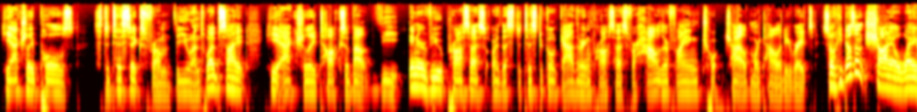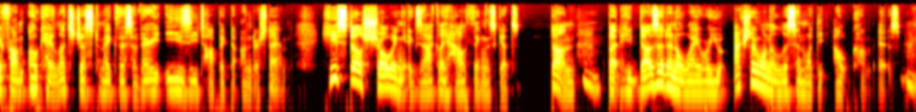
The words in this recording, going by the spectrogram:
he actually pulls statistics from the UN's website. He actually talks about the interview process or the statistical gathering process for how they're finding ch- child mortality rates. So he doesn't shy away from, okay, let's just make this a very easy topic to understand. He's still showing exactly how things get done, mm. but he does it in a way where you actually want to listen what the outcome is. Mm.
